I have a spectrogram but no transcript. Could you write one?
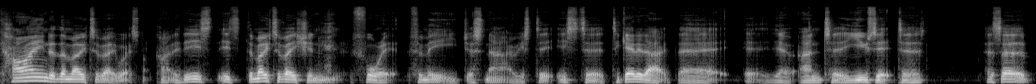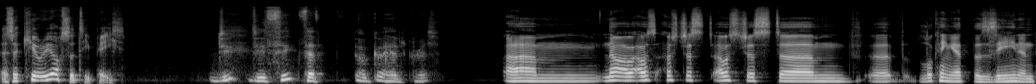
kind of the motivation. Well, it's not kind. It is. It's the motivation for it for me just now is to is to to get it out there, uh, you know, and to use it to as a as a curiosity piece. Do, do you think that? Oh, go ahead, Chris. Um, no, I was I was just I was just um, uh, looking at the zine, and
